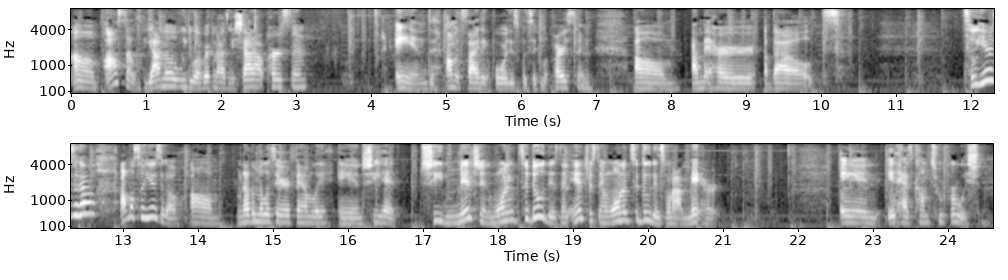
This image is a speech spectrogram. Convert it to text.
Um, also, y'all know we do a recognize me shout out person. And I'm excited for this particular person. Um, I met her about two years ago, almost two years ago. Um, another military family, and she had she mentioned wanting to do this and interest in wanting to do this when I met her. And it has come to fruition.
